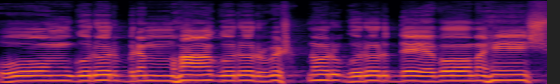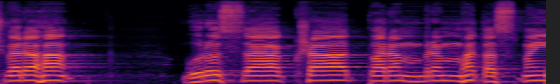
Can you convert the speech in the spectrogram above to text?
ஓம் குருர் பிரம்மா குருர் விஷ்ணுர் குருர் தேவோ மகேஸ்வர குரு சாட்சாத் பரம் பிரம்ம தஸ்மை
